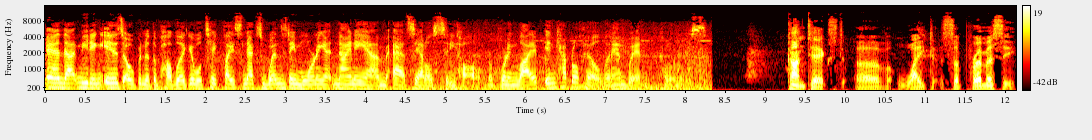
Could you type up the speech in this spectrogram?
And that meeting is open to the public. It will take place next Wednesday morning at 9 a.m. at Seattle City Hall. Reporting live in Capitol Hill, Lynn Wynn, KOMO News. Context of white supremacy.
